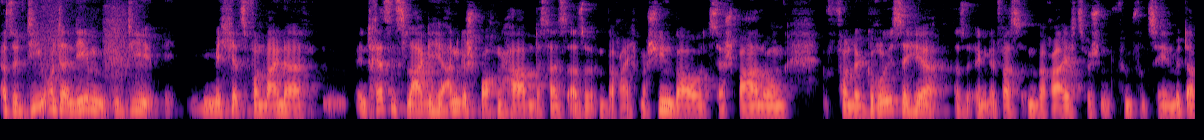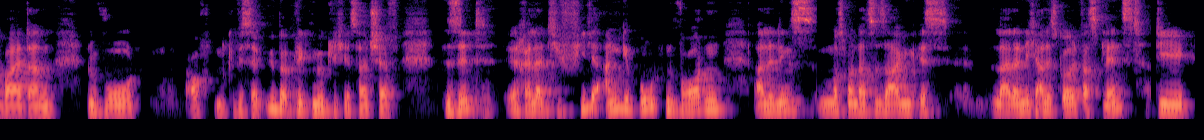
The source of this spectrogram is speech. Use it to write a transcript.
Also die Unternehmen, die mich jetzt von meiner Interessenslage hier angesprochen haben, das heißt also im Bereich Maschinenbau, Zerspannung, von der Größe her, also irgendetwas im Bereich zwischen fünf und zehn Mitarbeitern, wo auch ein gewisser Überblick möglich ist als Chef, sind relativ viele angeboten worden. Allerdings muss man dazu sagen, ist leider nicht alles Gold, was glänzt. Die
